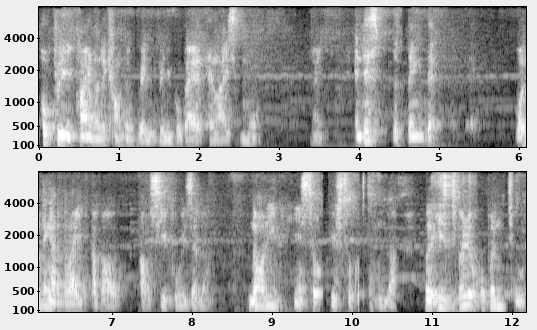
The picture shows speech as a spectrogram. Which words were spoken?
hopefully find another counter when, when you go back and analyze it more. Right? And that's the thing that one thing I like about our Sifu is that uh, not only he's so he's so good Hung Gar, but he's very open to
